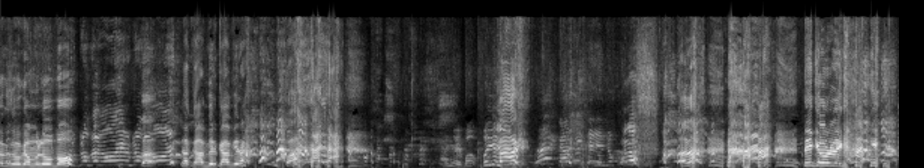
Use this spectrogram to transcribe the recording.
Nagsuga mo lubaw? Nakabir-kabir ah. Bak! Ala! Tigaw na ano? nagkangin.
